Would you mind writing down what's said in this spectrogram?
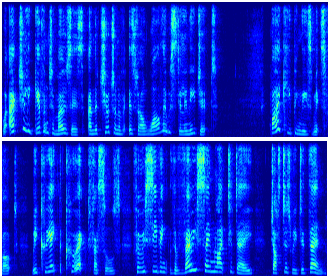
were actually given to Moses and the children of Israel while they were still in Egypt. By keeping these mitzvot, we create the correct vessels for receiving the very same light today, just as we did then.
